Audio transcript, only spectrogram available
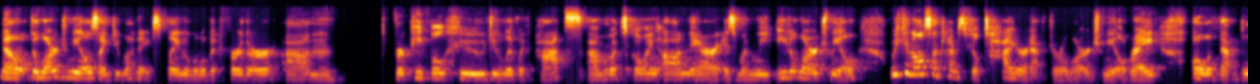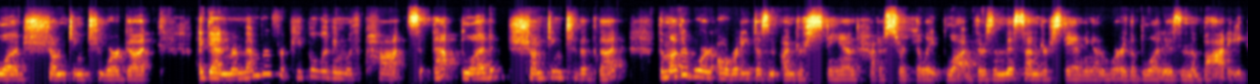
Now, the large meals, I do want to explain a little bit further. Um, for people who do live with POTS, um, what's going on there is when we eat a large meal, we can all sometimes feel tired after a large meal, right? All of that blood shunting to our gut. Again, remember for people living with POTS, that blood shunting to the gut, the motherboard already doesn't understand how to circulate blood. There's a misunderstanding on where the blood is in the body.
